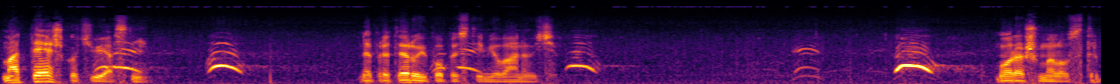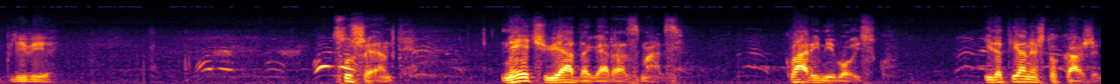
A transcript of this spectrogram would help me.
Ma teško ću ja s njim. Ne preteruj popet s tim Jovanovićem. Moraš malo strpljivije. Slušaj, Ante, neću ja da ga razmazim. Kvari mi vojsku. I da ti ja nešto kažem.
